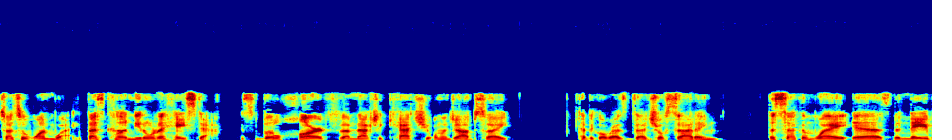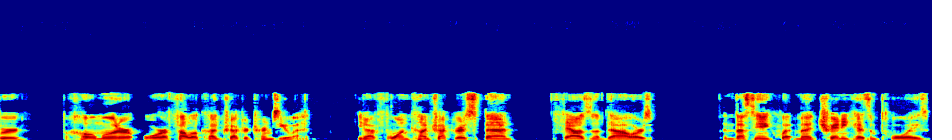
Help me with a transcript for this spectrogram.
So that's a one way. That's kind of needle in a haystack it's a little hard for them to actually catch you on the job site, typical residential setting. The second way is the neighbor, the homeowner, or a fellow contractor turns you in. You know, if one contractor has spent thousands of dollars investing in equipment, training his employees,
